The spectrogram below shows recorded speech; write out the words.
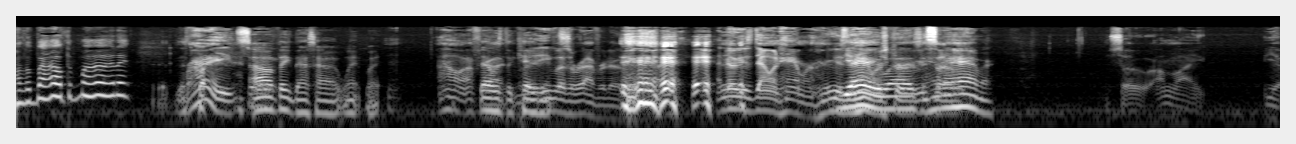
All about the money. That's Right. So, I don't think that's how it went, but Oh, I That was the case. He was a rapper though. I know he was down with Hammer. He was the yeah, he was. crew. So, Hammer, so I'm like, yo,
